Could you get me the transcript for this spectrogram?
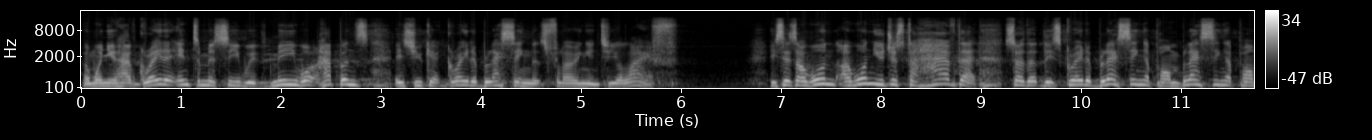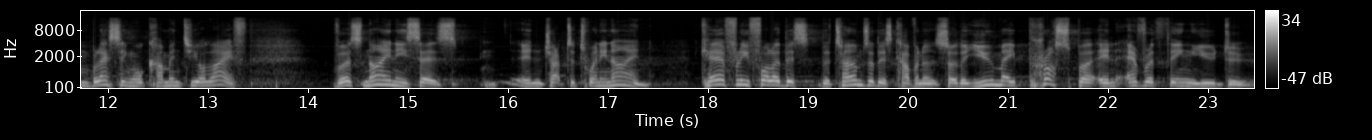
And when you have greater intimacy with me, what happens is you get greater blessing that's flowing into your life. He says, I want, I want you just to have that so that this greater blessing upon blessing upon blessing will come into your life. Verse 9, he says in chapter 29, carefully follow this, the terms of this covenant so that you may prosper in everything you do.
